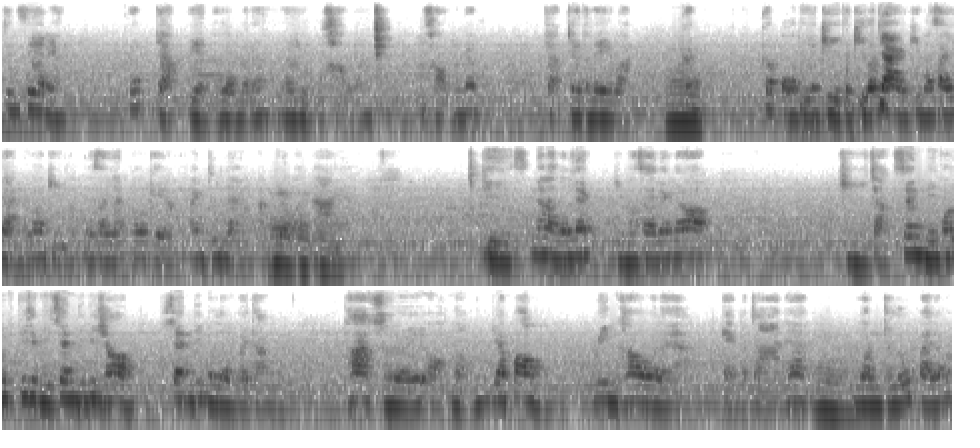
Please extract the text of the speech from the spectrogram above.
เส้นๆเนี่ยก็อยากเปลี่ยนอารมณ์เลยนะเราอยู่ภูเขาอะภูเขามันก็อยากเจอทะเลว่ะก็ก็ปกติจะขี่แต่ขี่รถใหญ่ขี่มอเตอร์ไซค์ใหญ่แล้วก็ขี่มอเตอร์ไซค์ใหญ่ก็โอเคครับแม่งทุ่นใหญ่ตามเดียวกันได้อะขี่นั่นแหละรถเล็กขี่มอเตอร์ไซค์เล็กแล้วก็ขี่จากเส้นนี้เพราะพี่จะมีเส้นที่พี่ชอบ เส้นที่มันลงไปทาง ถ้าเคยออกหนองยาป้อง วิ่งเข้าอะไรอะแก่งกระจานเนี่ยวนทะลุไปแล้วก็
